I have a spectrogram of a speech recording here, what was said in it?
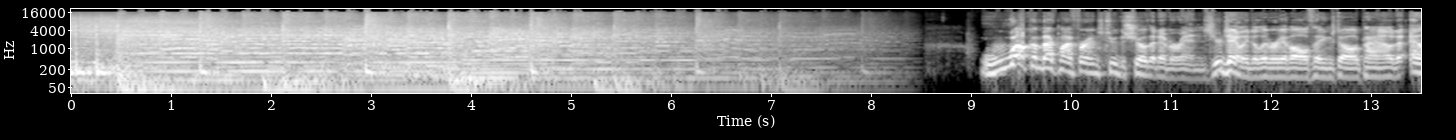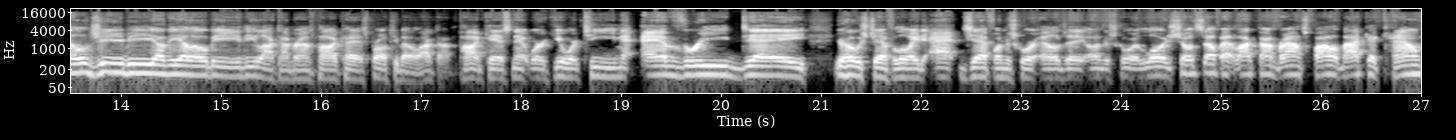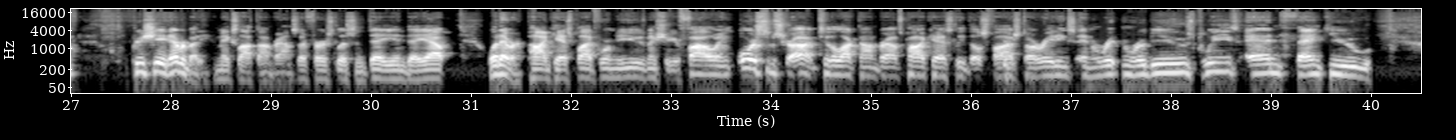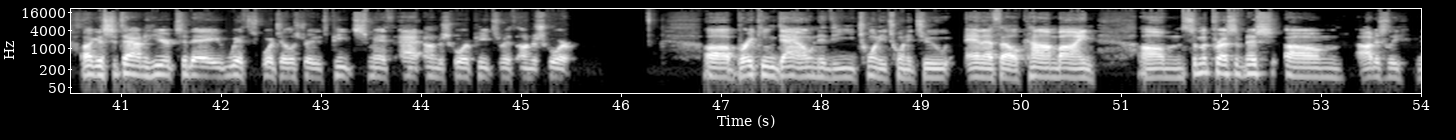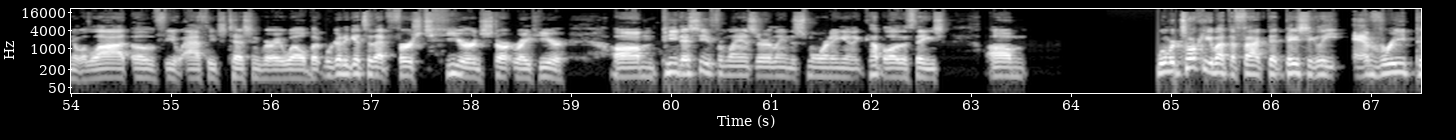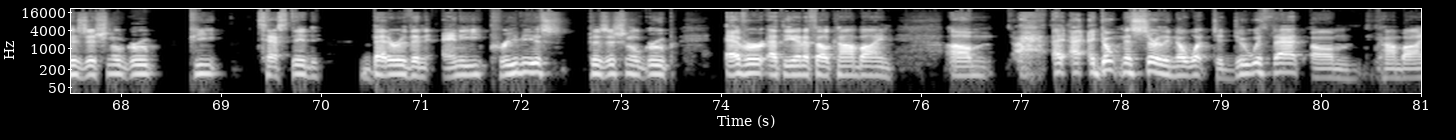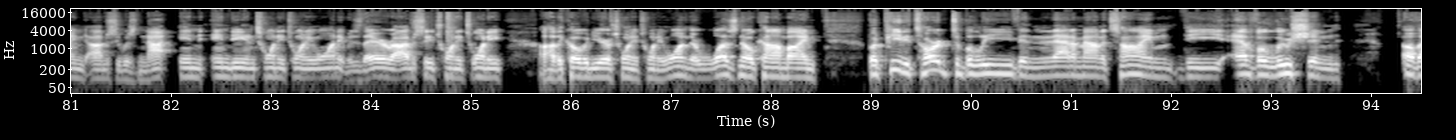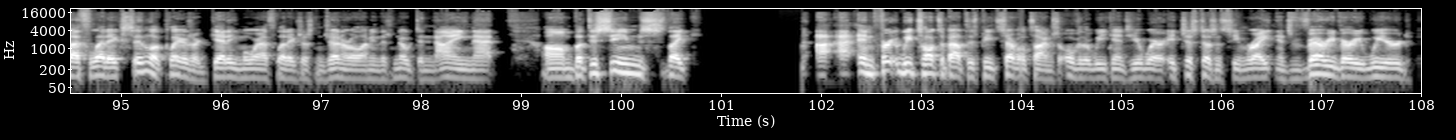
Welcome back, my friends, to the show that never ends. Your daily delivery of all things dog pound, LGB on the LOB, the Locked On Browns podcast, brought to you by the Locked On Podcast Network, your team every day. Your host, Jeff Lloyd, at Jeff underscore LJ underscore Lloyd. Show itself at Locked On Browns, follow back account. Appreciate everybody who makes Locked On Browns their first listen day in, day out whatever podcast platform you use. Make sure you're following or subscribe to the Locked On Browns podcast. Leave those five star ratings and written reviews, please. And thank you. I'm going to sit down here today with Sports Illustrated's Pete Smith at underscore Pete Smith underscore. Uh, breaking down the 2022 NFL Combine. Um, some impressiveness. Um, obviously, you know, a lot of you know athletes testing very well, but we're going to get to that first here and start right here. Um, Pete, I see you from Lance Zierlein this morning and a couple other things. Um, when we're talking about the fact that basically every positional group, Pete, tested better than any previous positional group ever at the NFL Combine. Um, I, I, don't necessarily know what to do with that. Um, combine obviously was not in Indy in 2021. It was there, obviously, 2020, uh, the COVID year of 2021. There was no combine. But Pete, it's hard to believe in that amount of time the evolution of athletics. And look, players are getting more athletic just in general. I mean, there's no denying that. Um, but this seems like, I, and for, we talked about this, Pete, several times over the weekend here, where it just doesn't seem right, and it's very, very weird.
